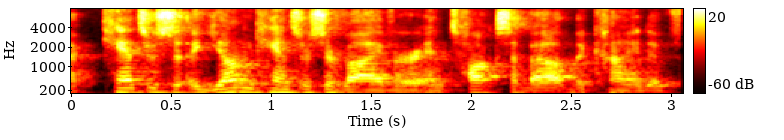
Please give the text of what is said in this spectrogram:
a cancer, a young cancer survivor, and talks about the kind of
